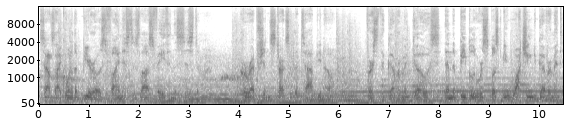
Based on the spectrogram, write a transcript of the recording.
Sounds like one of the Bureau's finest has lost faith in the system. Corruption starts at the top, you know. First the government goes, then the people who were supposed to be watching the government,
